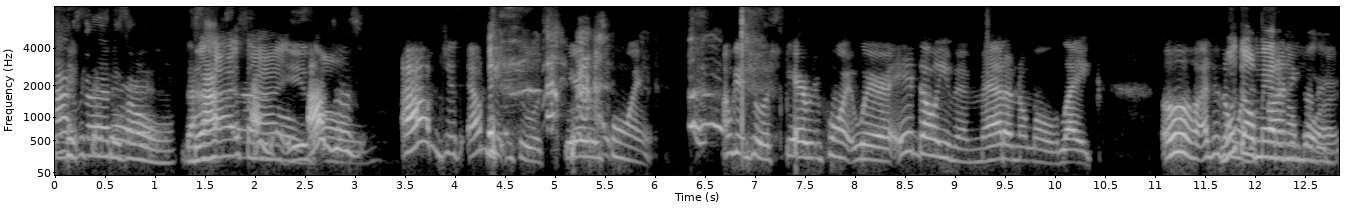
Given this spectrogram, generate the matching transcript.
I hot never said is on. the, high side is I'm on. just- I'm just I'm getting to a scary point. I'm getting to a scary point where it don't even matter no more. Like, oh, I just don't what want don't the matter no findings of the- more.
